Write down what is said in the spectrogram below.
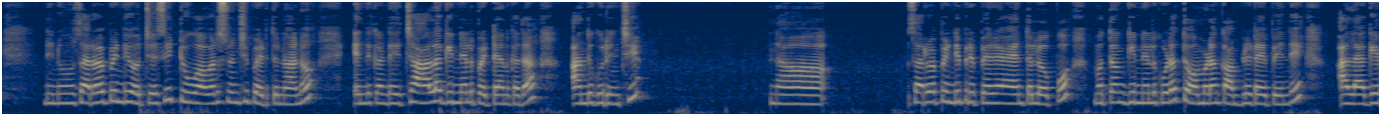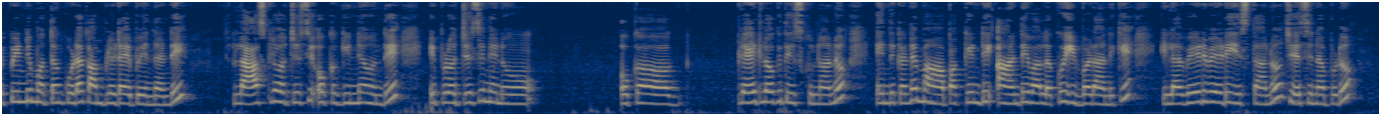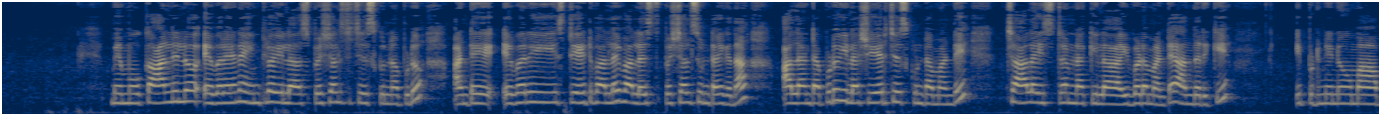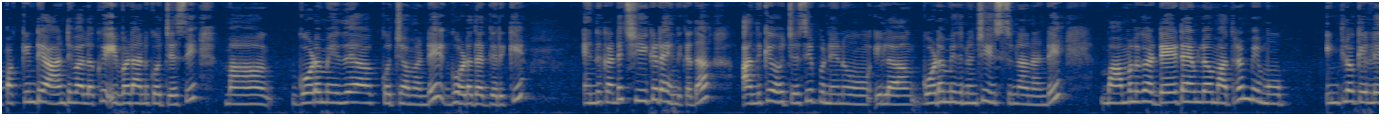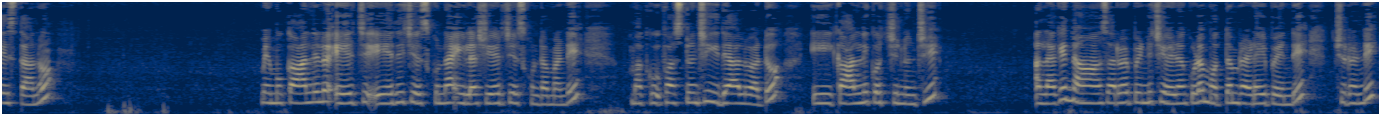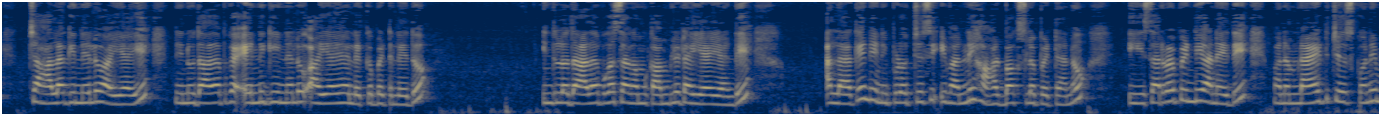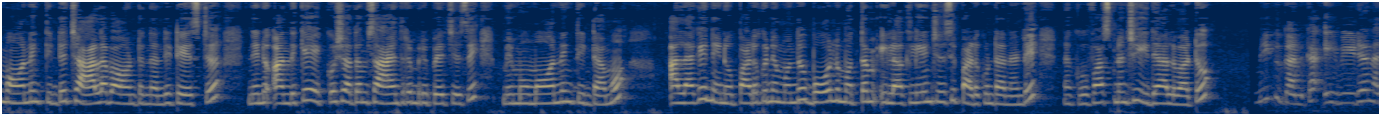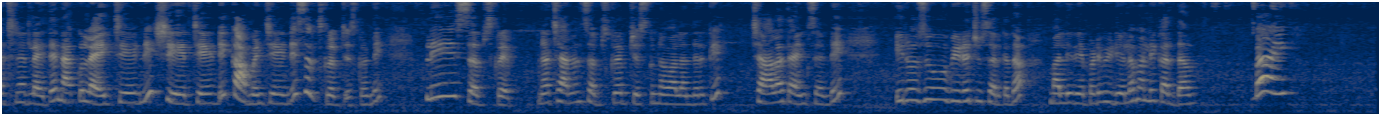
నేను సర్వపిండి వచ్చేసి టూ అవర్స్ నుంచి పెడుతున్నాను. ఎందుకంటే చాలా గిన్నెలు పెట్టాను కదా అందు గురించి నా సర్వపిండి ప్రిపేర్ అయ్యేంతలోపు మొత్తం గిన్నెలు కూడా తోమడం కంప్లీట్ అయిపోయింది. అలాగే పిండి మొత్తం కూడా కంప్లీట్ అయిపోయిందండి. లాస్ట్లో వచ్చేసి ఒక గిన్నె ఉంది. ఇప్పుడు వచ్చేసి నేను ఒక ప్లేట్లోకి తీసుకున్నాను. ఎందుకంటే మా పక్కింటి ఆంటీ వాళ్ళకు ఇవ్వడానికి ఇలా వేడి వేడి ఇస్తాను చేసినప్పుడు. మేము కాలనీలో ఎవరైనా ఇంట్లో ఇలా స్పెషల్స్ చేసుకున్నప్పుడు అంటే ఎవరి స్టేట్ వాళ్ళే వాళ్ళ స్పెషల్స్ ఉంటాయి కదా అలాంటప్పుడు ఇలా షేర్ చేసుకుంటామండి. చాలా ఇష్టం నాకు ఇలా ఇవ్వడం అంటే అందరికీ. ఇప్పుడు నేను మా పక్కింటి ఆంటీ వాళ్ళకు ఇవ్వడానికి వచ్చేసి మా గోడ మీదకి వచ్చామండి గోడ దగ్గరికి. ఎందుకంటే చీకటి అయింది కదా అందుకే వచ్చేసి ఇప్పుడు నేను ఇలా గోడ మీద నుంచి ఇస్తున్నానండి. మామూలుగా డే టైంలో మాత్రం మేము ఇంట్లోకి వెళ్ళి ఇస్తాను. మేము కాలనీలో ఏ ఏది చేసుకున్నా ఇలా షేర్ చేసుకుంటామండి. మాకు ఫస్ట్ నుంచి ఇదే అలవాటు. ఈ కాలనీకి వచ్చి నుంచి అలాగే నా సర్వపిండి చేయడం కూడా మొత్తం రెడీ అయిపోయింది. చూడండి చాలా గిన్నెలు అయ్యాయి. నేను దాదాపుగా ఎన్ని గిన్నెలు అయ్యాయో లెక్క పెట్టలేదు. ఇందులో దాదాపుగా సగం కంప్లీట్ అయ్యాయండి. అలాగే నేను ఇప్పుడు వచ్చేసి ఇవన్నీ హాట్ బాక్స్లో పెట్టాను. ఈ సర్వపిండి అనేది మనం నైట్ చేసుకొని మార్నింగ్ తింటే చాలా బాగుంటుందండి టేస్ట్. నేను అందుకే ఎక్కువ శాతం సాయంత్రం ప్రిపేర్ చేసి మేము మార్నింగ్ తింటాము. అలాగే నేను పడుకునే ముందు బౌల్ మొత్తం ఇలా క్లీన్ చేసి పడుకుంటానండి. నాకు ఫస్ట్ నుంచి ఇదే అలవాటు. మీకు కనుక ఈ వీడియో నచ్చినట్లయితే నాకు లైక్ చేయండి షేర్ చేయండి కామెంట్ చేయండి సబ్స్క్రైబ్ చేసుకోండి. Please subscribe. నా ఛానల్ సబ్స్క్రైబ్ చేసుకున్న వాళ్ళందరికీ చాలా థ్యాంక్స్ అండి. ఈరోజు వీడియో చూసారు కదా? మళ్ళీ రేపటి వీడియోలో మళ్ళీ కలుద్దాం. బాయ్!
